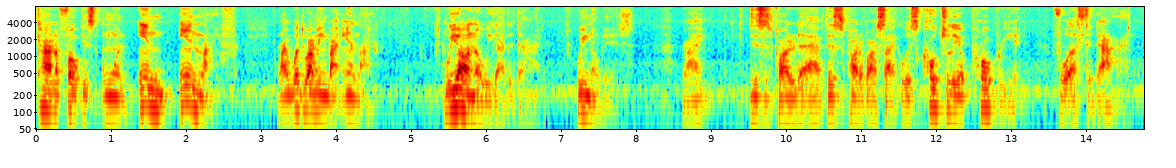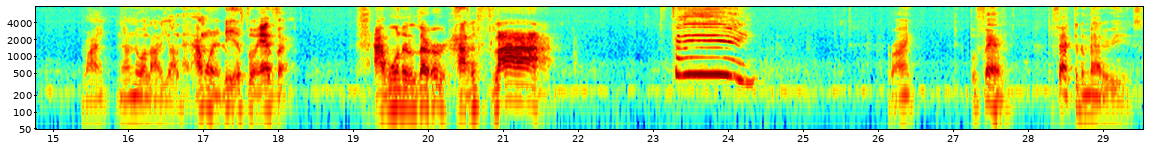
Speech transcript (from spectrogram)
kind of focused on in in life, right? What do I mean by in life? We all know we got to die. We know this, right? This is part of the app. This is part of our cycle. It's culturally appropriate for us to die, right? And I know a lot of y'all like, I want to live forever. I want to learn how to fly. Fame right? But family, the fact of the matter is,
